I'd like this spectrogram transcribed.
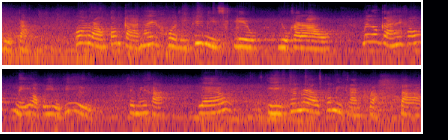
อยู่กับเพราะเราต้องการให้คนที่มีสกิลอยู่กับเรา ไม่ต้องการให้เขาหนีออกไปอยู่ที่อื่นใช่ไหมคะ แล้วอีกทั้งเราก็มีการปรับตาม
